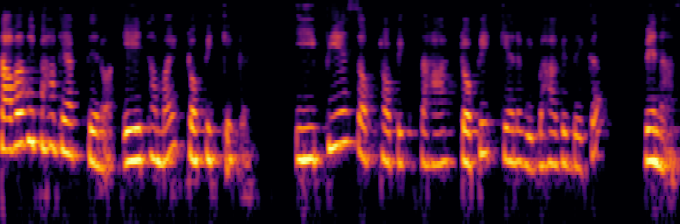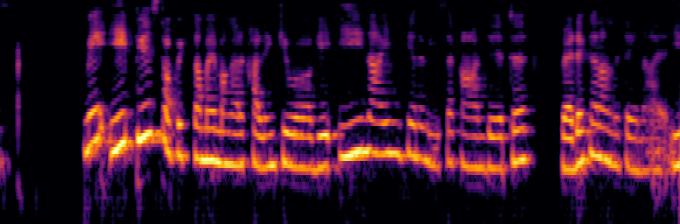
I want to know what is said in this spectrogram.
තව විභාගයක් තියෙනවා. ඒ තමයි topic එක. EPS of topic සහ topic කියන විභාග දෙක වෙනස්. මේ EPS topic තමයි මම අර කලින් කිව්වා වගේ E9 කියන වීසා කාණ්ඩයට වැඩ කරන්නට එන අය. E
